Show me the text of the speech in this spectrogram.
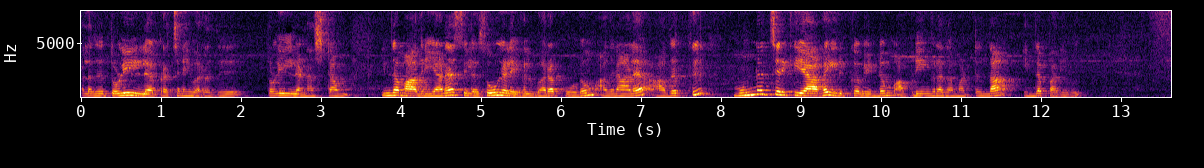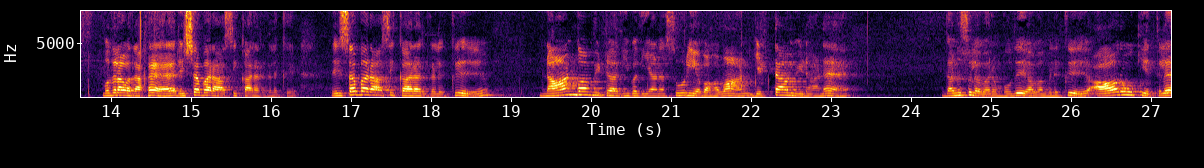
அல்லது தொழிலில் பிரச்சனை வர்றது தொழிலில் நஷ்டம் இந்த மாதிரியான சில சூழ்நிலைகள் வரக்கூடும். அதனால் அதற்கு முன்னெச்சரிக்கையாக இருக்க வேண்டும் அப்படிங்கிறத மட்டும்தான் இந்த பதிவு. முதலாவதாக ரிஷப ராசிக்காரர்களுக்கு. ரிஷப ராசிக்காரர்களுக்கு நான்காம் வீட்டு அதிபதியான சூரிய பகவான் எட்டாம் வீடான தனுசில் வரும்போது அவங்களுக்கு ஆரோக்கியத்தில்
